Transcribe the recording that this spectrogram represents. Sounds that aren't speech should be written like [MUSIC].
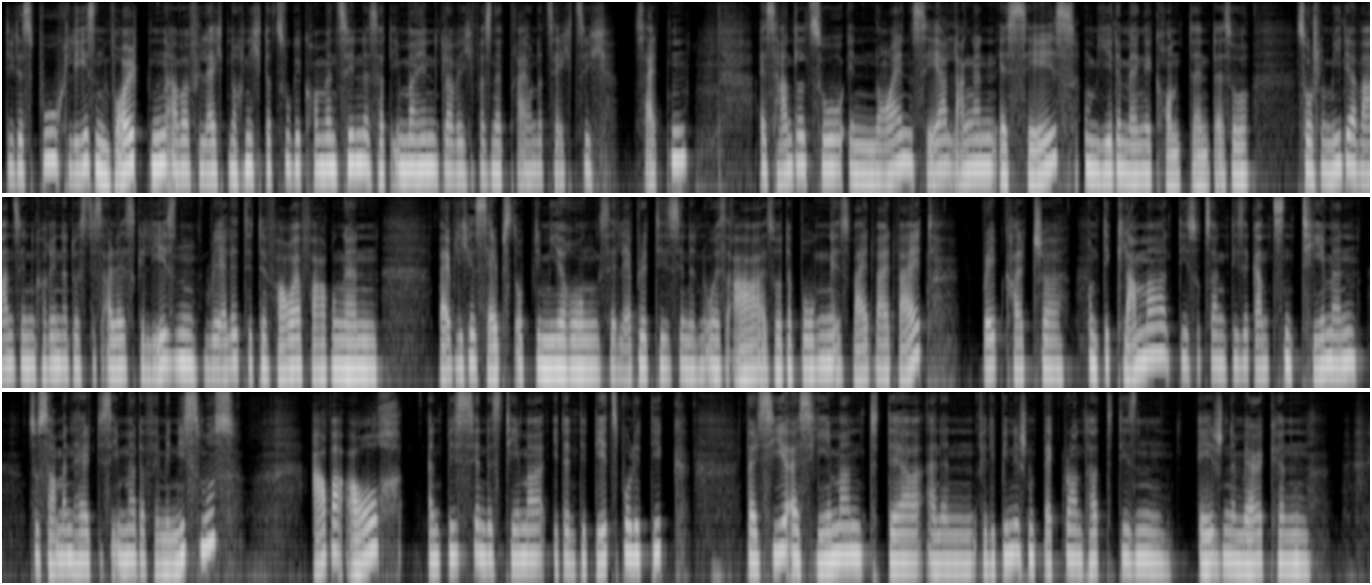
die das Buch lesen wollten, aber vielleicht noch nicht dazugekommen sind. Es hat immerhin, glaube ich, was nicht, 360 Seiten. Es handelt so in neun sehr langen Essays um jede Menge Content. Also Social Media Wahnsinn, Corinna, du hast das alles gelesen, Reality-TV-Erfahrungen, weibliche Selbstoptimierung, Celebrities in den USA. Also der Bogen ist weit, weit, weit. Rape Culture. Und die Klammer, die sozusagen diese ganzen Themen zusammenhält, ist immer der Feminismus, aber auch ein bisschen das Thema Identitätspolitik, weil sie als jemand, der einen philippinischen Background hat, diesen Asian American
